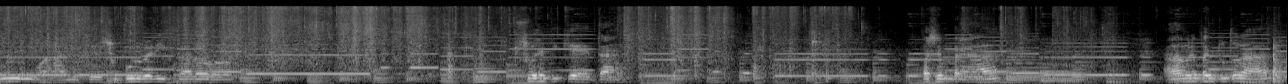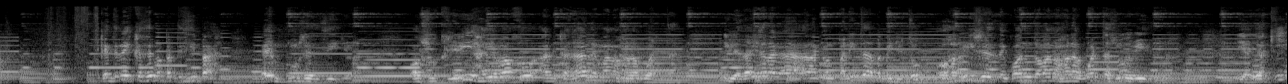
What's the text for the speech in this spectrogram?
Un su pulverizador, sus etiquetas para sembrar, alambre para entutorar. ¿Qué tenéis que hacer para participar? Es muy sencillo. Os suscribís ahí abajo al canal de Manos a la Huerta y le dais a la, campanita para que YouTube os avise de cuando Manos a la Huerta sube vídeos. Y aquí,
